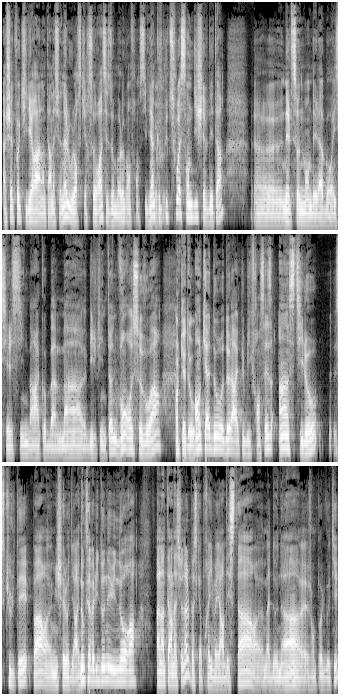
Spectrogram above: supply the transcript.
à chaque fois qu'il ira à l'international ou lorsqu'il recevra ses homologues en France. Si bien que plus de 70 chefs d'État, euh, Nelson Mandela, Boris Yeltsin, Barack Obama, euh, Bill Clinton, vont recevoir en cadeau, en cadeau de la République française un stylo sculpté par Michel Audiard. Et donc ça va lui donner une aura à l'international parce qu'après il va y avoir des stars, Madonna, Jean-Paul Gaultier,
